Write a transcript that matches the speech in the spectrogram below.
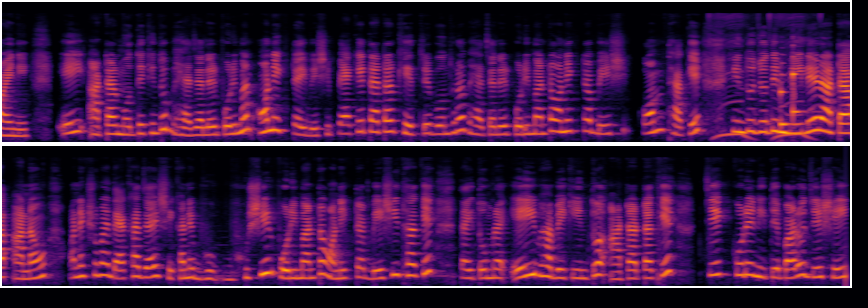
হয়নি। এই আটার মধ্যে কিন্তু ভেজালের পরিমাণ অনেকটাই বেশি। প্যাকেট আটার ক্ষেত্রে বন্ধুরা ভেজালের পরিমাণটা অনেকটা বেশি কম থাকে। কিন্তু যদি মিলের আটা আনাও, অনেক সময় দেখা যায় সেখানে ভুসির পরিমাণটা অনেকটা বেশি থাকে। তাই তোমরা এইভাবে কিন্তু আটাটাকে চেক করে নিতে পারো যে সেই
